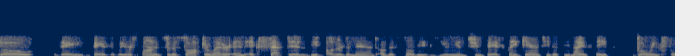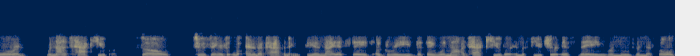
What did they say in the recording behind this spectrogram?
So they basically responded to the softer letter and accepted the other demand of the Soviet Union to basically guarantee that the United States going forward would not attack Cuba. So two things ended up happening. The United States agreed that they would not attack Cuba in the future if they removed the missiles.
